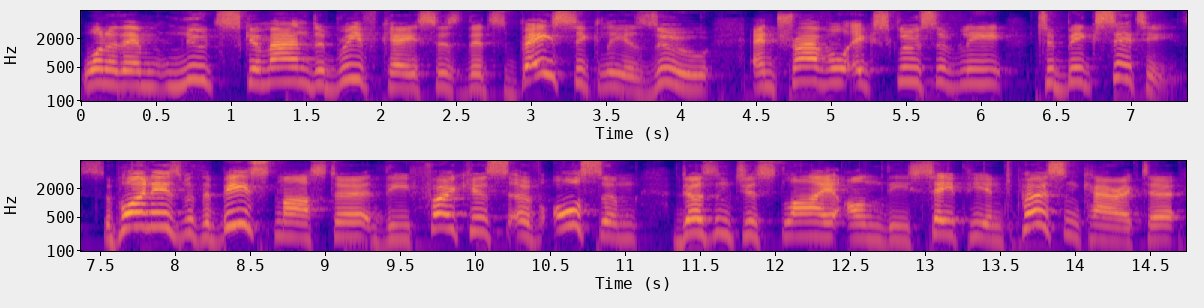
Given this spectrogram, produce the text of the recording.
one of them Newt Scamander briefcases that's basically a zoo and travel exclusively to big cities. The point is, with the Beastmaster, the focus of Awesome doesn't just lie on the sapient person character,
